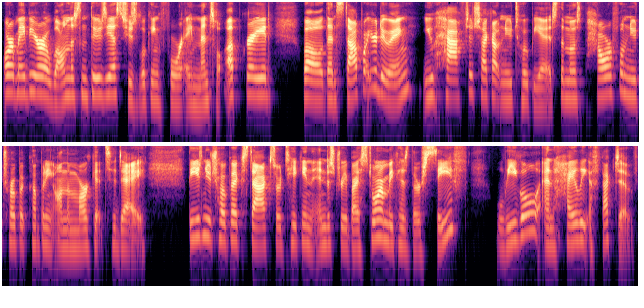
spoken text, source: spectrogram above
or maybe you're a wellness enthusiast who's looking for a mental upgrade, well, then stop what you're doing. You have to check out Nootopia. It's the most powerful nootropic company on the market today. These nootropic stacks are taking the industry by storm because they're safe, legal, and highly effective.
